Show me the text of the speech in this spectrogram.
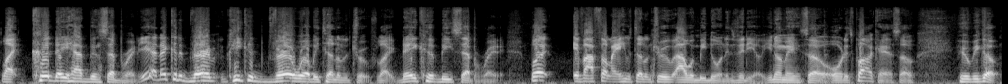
like, could they have been separated? Yeah, they could have very he could very well be telling the truth. Like they could be separated. But if I felt like he was telling the truth, I wouldn't be doing this video. You know what I mean? So or this podcast. So here we go.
